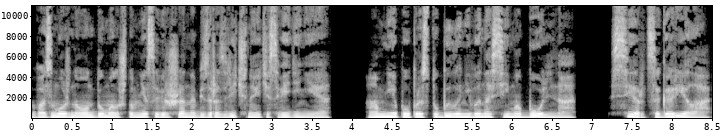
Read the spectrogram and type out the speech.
Возможно, он думал, что мне совершенно безразличны эти сведения, а мне попросту было невыносимо больно. Сердце горело.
